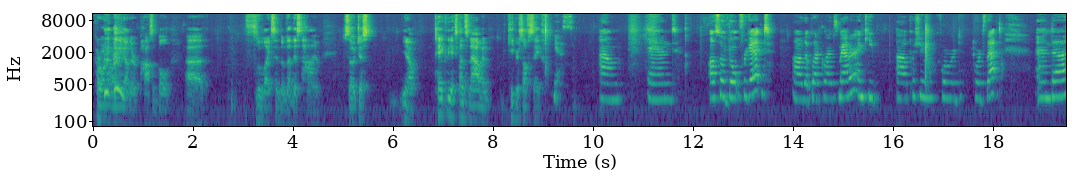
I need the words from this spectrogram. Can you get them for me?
corona or any other possible uh, flu-like symptoms at this time. So just you know take the expense now and keep yourself safe. yes. Um, and also, don't forget uh, that Black Lives Matter and keep uh, pushing forward towards that. And uh,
